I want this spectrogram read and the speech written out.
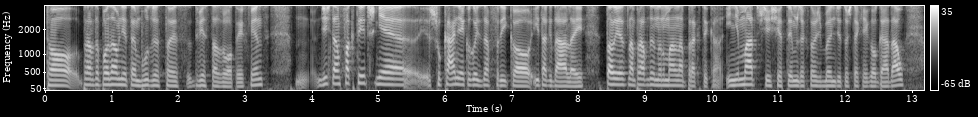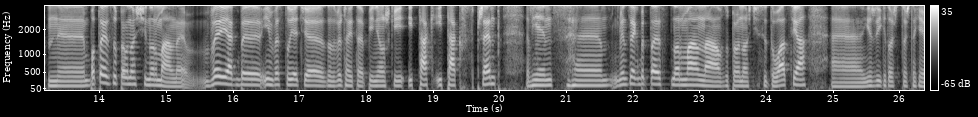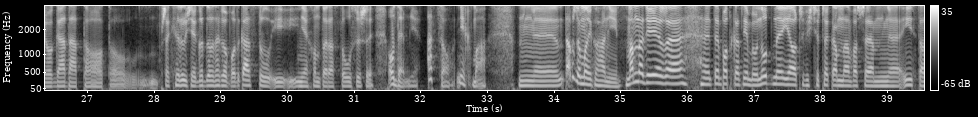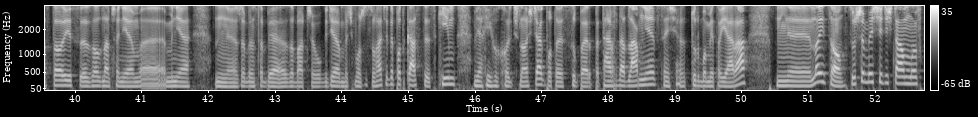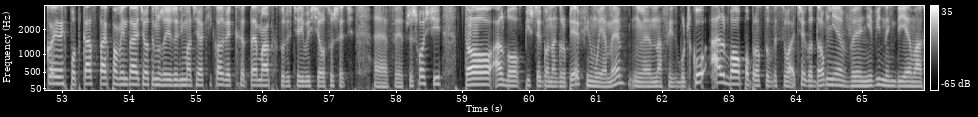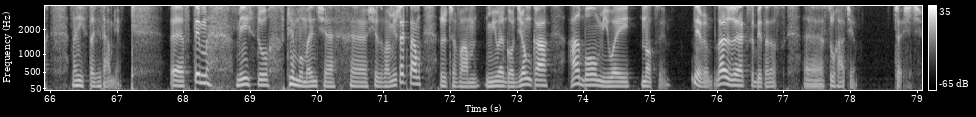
to prawdopodobnie ten budżet to jest 200 zł, więc mm, gdzieś tam faktycznie szukanie kogoś za friko i tak dalej, to jest naprawdę normalna praktyka i nie ma martwcie się tym, że ktoś będzie coś takiego gadał, mm, e, bo to jest w zupełności normalne. Wy jakby inwestujecie zazwyczaj te pieniążki i tak, i tak w sprzęt, więc, e, więc jakby to jest normalna w zupełności sytuacja. E, jeżeli ktoś coś takiego gada, to, to przekierujcie go do tego podcastu i, i niech on teraz to usłyszy ode mnie. A co? Niech ma. Mm, dobrze, moi kochani. Mam nadzieję, że ten podcast nie był nudny. Ja oczywiście czekam na wasze mm, Insta Stories z oznaczeniem oznaczeniem e, mnie, żebym sobie zobaczył, gdzie być może słuchacie te podcasty, z kim, w jakich okolicznościach, bo to jest super petarda dla mnie, w sensie turbo mnie to jara. No i co? Słyszymy się gdzieś tam w kolejnych podcastach. Pamiętajcie o tym, że jeżeli macie jakikolwiek temat, który chcielibyście usłyszeć w przyszłości, to albo piszcie go na grupie, filmujemy na Facebooku, albo po prostu wysyłajcie go do mnie w niewinnych DM-ach na Instagramie. E, w tym miejscu, w tym momencie e, się z Wami żegnam. Życzę Wam miłego dzionka albo miłej nocy. Nie wiem, zależy jak sobie teraz e, słuchacie. Cześć.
